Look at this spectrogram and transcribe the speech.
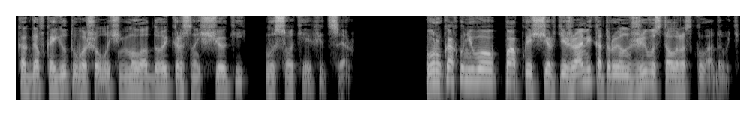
когда в каюту вошел очень молодой, краснощекий, высокий офицер. В руках у него папка с чертежами, которую он живо стал раскладывать.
